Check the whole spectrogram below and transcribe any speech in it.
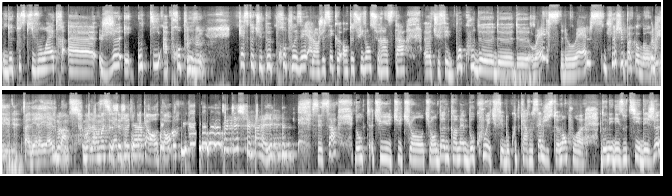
de tout ce qui vont être euh, jeux et outils à proposer. Mhm. Qu'est-ce que tu peux proposer? Alors, je sais qu'en te suivant sur Insta, euh, tu fais beaucoup de, de, de reels, de reels, je sais pas comment, enfin des réels, Moi, quoi. Voilà, moi, ce, ce on à a la 40 ans. Ok, je fais pareil. C'est ça. Donc tu, tu, tu, en, tu en donnes quand même beaucoup et tu fais beaucoup de carousels justement pour euh, donner des outils et des jeux.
